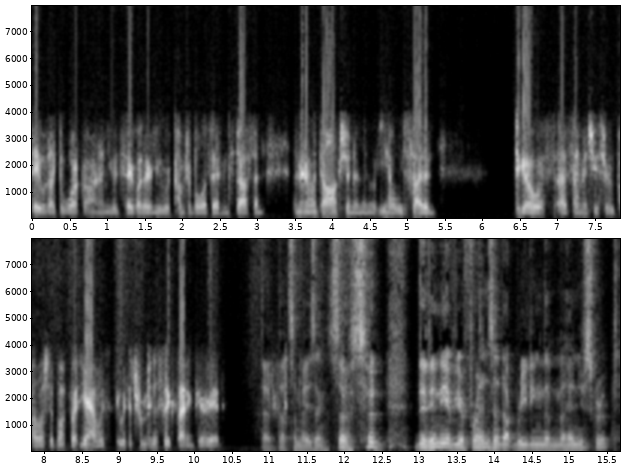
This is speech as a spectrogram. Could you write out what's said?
they would like to work on, and you would say whether you were comfortable with it and stuff. And and then it went to auction, and then you know we decided to go with uh, Simon Schuster who published the book. But yeah, it was it was a tremendously exciting period. That, that's amazing. So so did any of your friends end up reading the manuscript?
